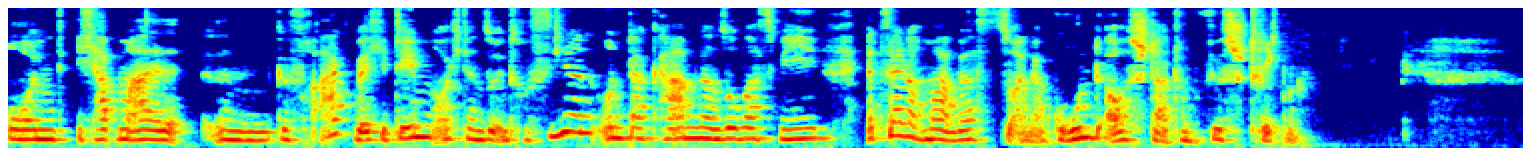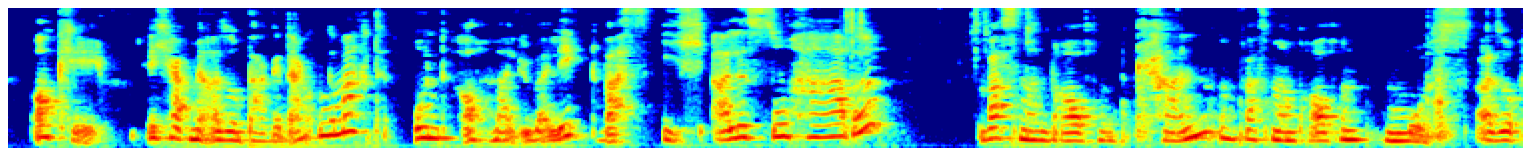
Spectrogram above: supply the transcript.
Und ich habe mal ähm, gefragt, welche Themen euch denn so interessieren. Und da kam dann sowas wie, erzähl doch mal was zu einer Grundausstattung fürs Stricken. Okay, ich habe mir also ein paar Gedanken gemacht und auch mal überlegt, was ich alles so habe, was man brauchen kann und was man brauchen muss. Also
